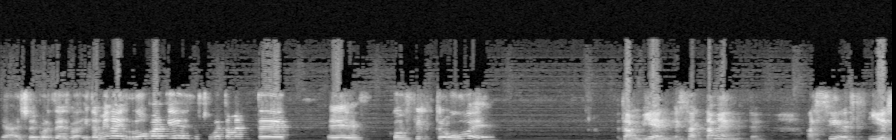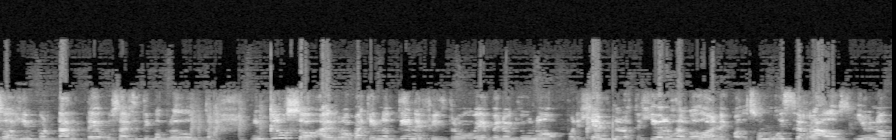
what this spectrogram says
Ya, eso es importante. Y también hay ropa que es supuestamente eh, con filtro UV. También, exactamente. Así es, y eso es importante usar ese tipo de productos. Incluso hay ropa que no tiene filtro UV, pero que uno, por ejemplo, los tejidos, los algodones, cuando son muy cerrados y uno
